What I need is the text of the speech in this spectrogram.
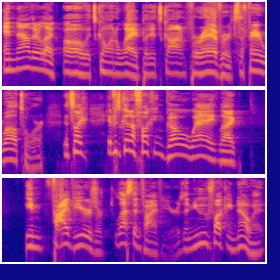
And now they're like, oh, it's going away, but it's gone forever. It's the farewell tour. It's like, if it's going to fucking go away, like in five years or less than five years, and you fucking know it,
